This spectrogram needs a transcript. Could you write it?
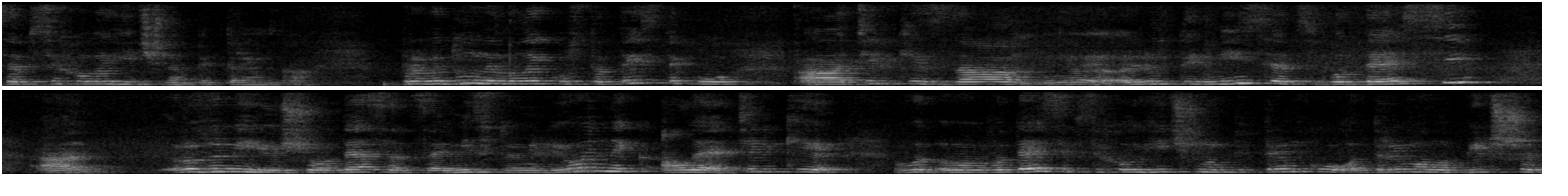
це психологічна підтримка. Приведу невелику статистику. Тільки за лютий місяць в Одесі. Розумію, що Одеса це місто мільйонник, але тільки в Одесі психологічну підтримку отримало більше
